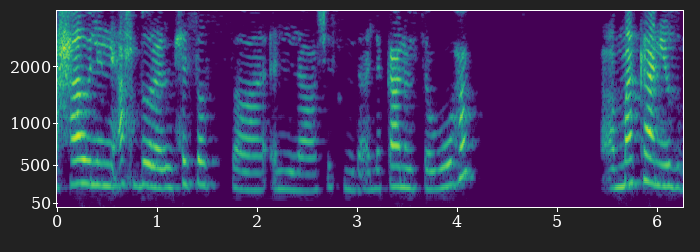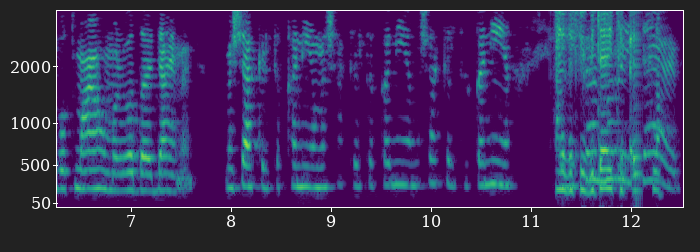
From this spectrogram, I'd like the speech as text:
أحاول إني أحضر الحصص آه، اللي شو اسمه ده اللي كانوا يسووها. آه، ما كان يزبط معاهم الوضع دايما. مشاكل تقنية مشاكل تقنية مشاكل تقنية. هذا في بداية الأزمة.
